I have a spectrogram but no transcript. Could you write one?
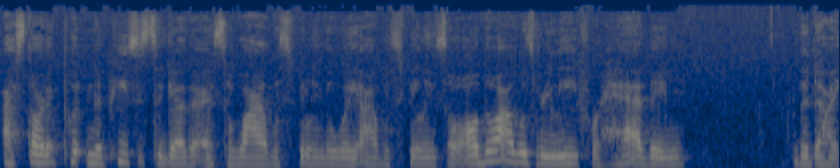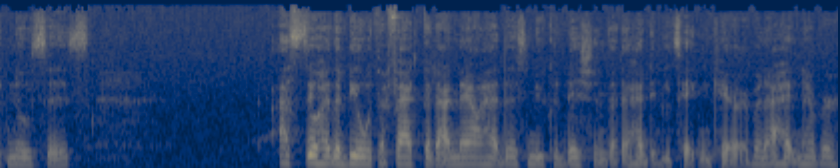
I started putting the pieces together as to why I was feeling the way I was feeling. So although I was relieved for having the diagnosis, I still had to deal with the fact that I now had this new condition that I had to be taken care of, and I had never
